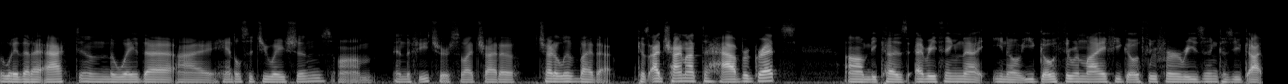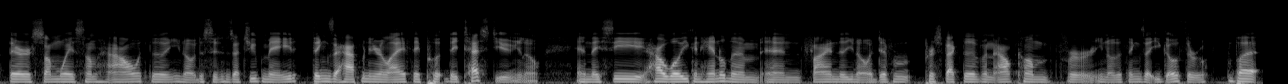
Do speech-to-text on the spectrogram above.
the way that I act and the way that I handle situations um, in the future. So I try to try to live by that because I try not to have regrets um, because everything that you know you go through in life, you go through for a reason because you got there some way somehow with the you know decisions that you've made, things that happen in your life. They put they test you, you know, and they see how well you can handle them and find you know a different perspective and outcome for you know the things that you go through. But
